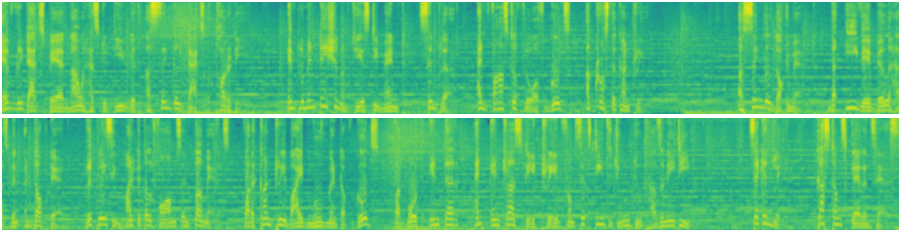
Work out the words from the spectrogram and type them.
Every taxpayer now has to deal with a single tax authority. Implementation of GST meant simpler and faster flow of goods across the country. A single document, the e-way bill has been adopted, replacing multiple forms and permits for a country-wide movement of goods for both inter and intra-state trade from 16th June 2018. Secondly, customs clearances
